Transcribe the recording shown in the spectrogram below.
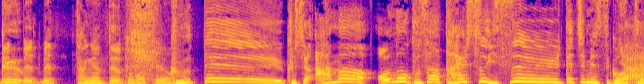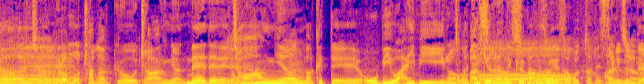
그- 몇, 몇, 몇 학년 때였던 것 같아요. 그때, 글쎄, 아마 언어 구사 다 할 수 있을 때쯤이었을 것 같아요. 그렇죠. 예. 그럼 뭐 초등학교 저학년. 네네네. 저학년, 막 그때, OB, YB 이런 거 대결하는 그 방송에서부터 했었죠. 아니 근데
